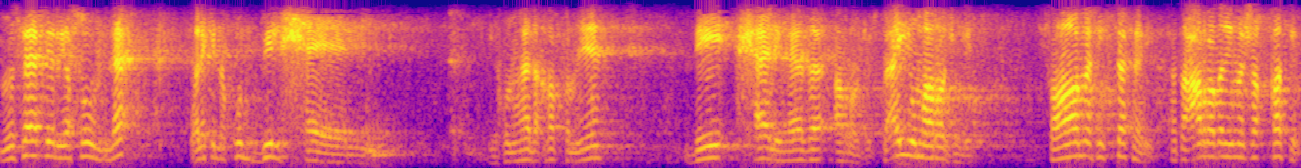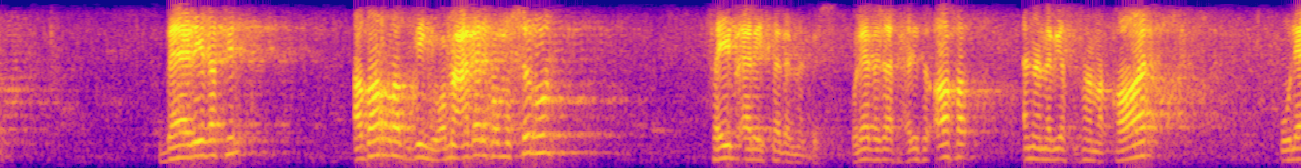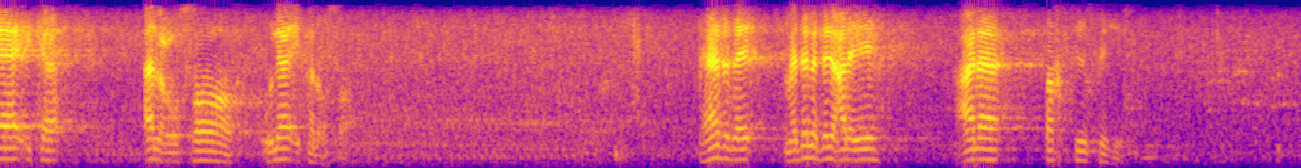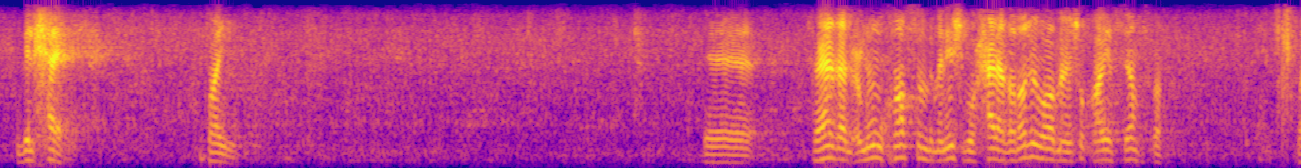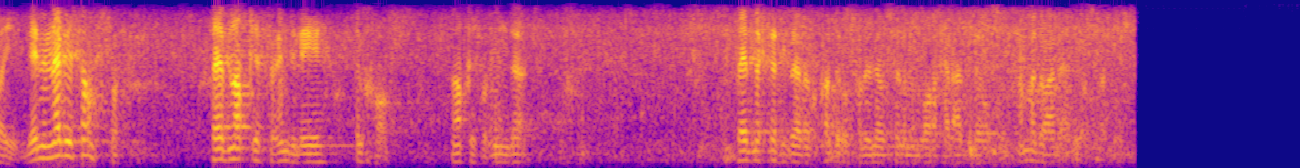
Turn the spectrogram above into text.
مسافر يصوم لا ولكن نقول بالحال. يكون هذا خاصا إيه؟ بحال هذا الرجل. فأيما رجل صام في السفر فتعرض لمشقة بالغة أضرت به ومع ذلك مصر فيبقى ليس هذا من البر. ولهذا جاء في الحديث الآخر أن النبي صلى الله عليه وسلم قال أولئك العصاة أولئك العصاة. هذا ده ما دل دليل على إيه؟ على تخصيصه. بالحال. طيب. آه، فهذا العموم خاص بمن يشبه حال هذا الرجل وهو من يشق عليه الصيام في السفر طيب. لأن النبي صام في السفر طيب نقف عند الإيه؟ الخاص. نقف عند. طيب نكتفي بهذا القدر وصلى الله وسلم وبارك على عبد الله ورسوله محمد وعلى آله وصحبه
